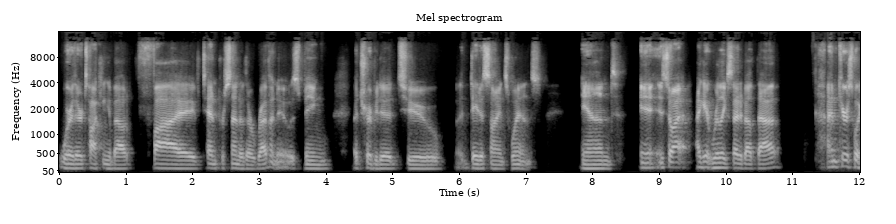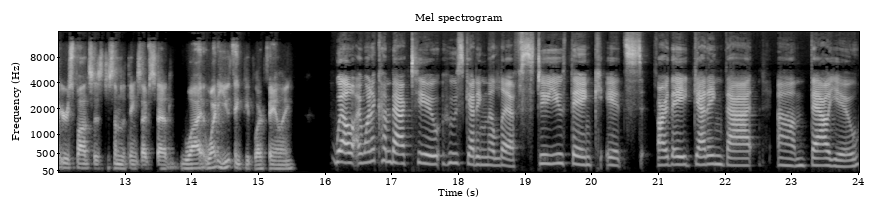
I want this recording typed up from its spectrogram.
where they're talking about 5 10% of their revenue is being attributed to uh, data science wins and, and so I, I get really excited about that I'm curious what your response is to some of the things I've said. Why why do you think people are failing? Well, I want to come back to who's getting the lifts. Do you think it's are they getting that um, value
